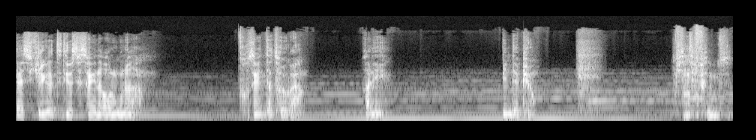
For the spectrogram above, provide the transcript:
에스큐리가 드디어 세상에 나오는구나. 고생했다, 도요가. 아니, 민 대표. 민 대표는 무슨...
